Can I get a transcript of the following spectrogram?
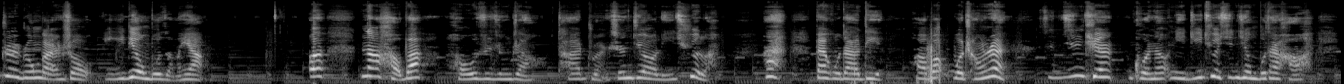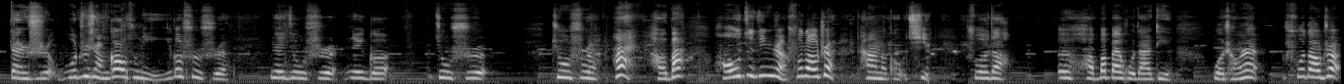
这种感受一定不怎么样。”呃，那好吧，猴子警长，他转身就要离去了。哎，白虎大帝，好吧，我承认。今天可能你的确心情不太好，但是我只想告诉你一个事实，那就是那个，就是，就是，哎，好吧。猴子警长说到这儿，叹了口气，说道：“呃，好吧，白虎大帝，我承认，说到这儿，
